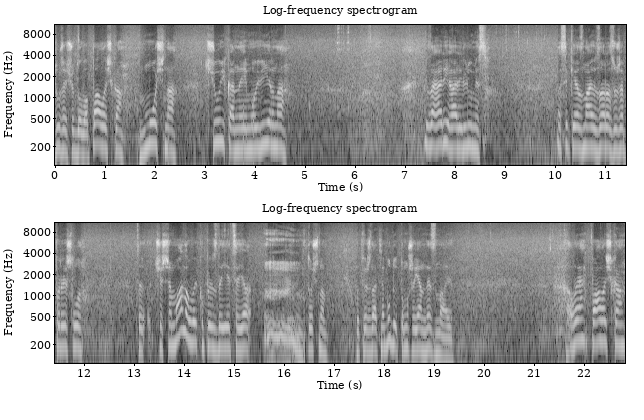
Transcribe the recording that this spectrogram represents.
Дуже чудова паличка, мощна, чуйка, неймовірна. Взагалі Гаррі Люміс, наскільки я знаю, зараз вже перейшло. Це чи Шиманов викупив, здається, я точно утверждати не буду, тому що я не знаю. Але паличка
